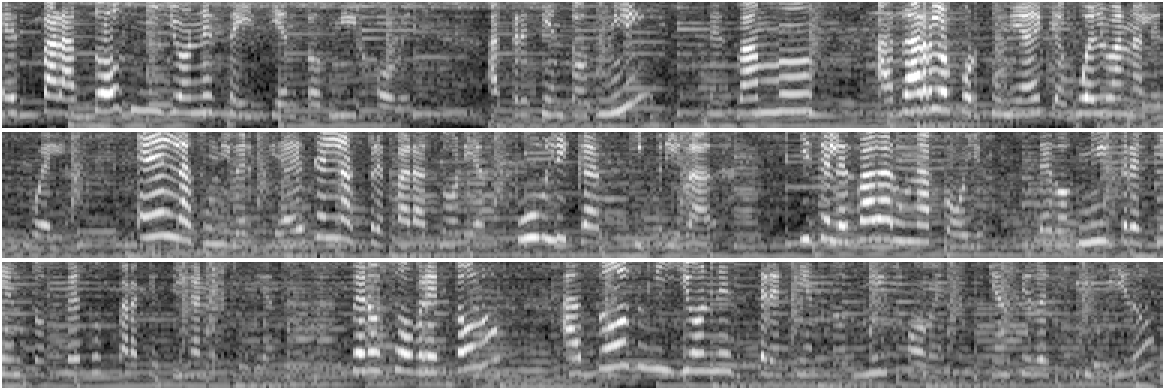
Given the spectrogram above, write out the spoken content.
es para 2.600.000 jóvenes. A 300.000 les vamos a dar la oportunidad de que vuelvan a la escuela, en las universidades, en las preparatorias públicas y privadas. Y se les va a dar un apoyo de 2.300 pesos para que sigan estudiando. Pero sobre todo, a 2.300.000 jóvenes que han sido excluidos,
